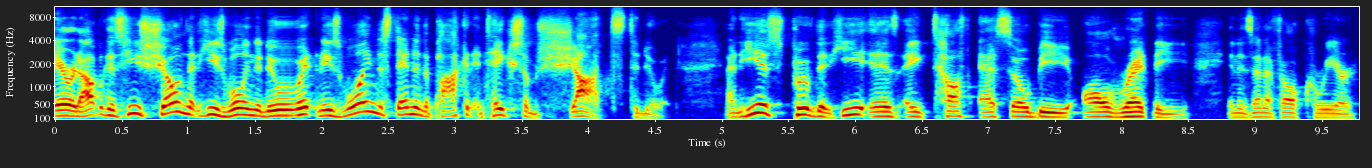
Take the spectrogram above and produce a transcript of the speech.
air it out because he's shown that he's willing to do it and he's willing to stand in the pocket and take some shots to do it. And he has proved that he is a tough SOB already in his NFL career.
